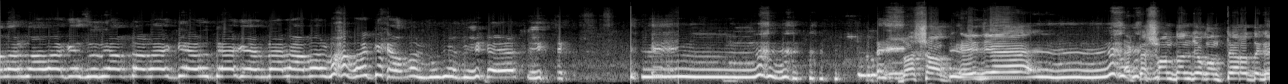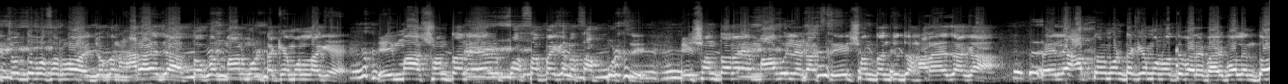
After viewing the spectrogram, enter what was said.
আমার বাবাকে যদি আপনারা কেউ দেখেন তাহলে আমার বাবাকে আমার মুখে দর্শক, এই যে একটা সন্তান যখন তেরো থেকে চোদ্দ বছর হয়, যখন হারায় যা তখন মার মনটা কেমন লাগে? এই মা সন্তানের পস্তা পায়খানা সাফ করছে। এই সন্তানের মা বলে ডাকছে, এই সন্তান যদি হারায় জাগা তাহলে আপনার মনটা কেমন হতে পারে ভাই, বলেন তো?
